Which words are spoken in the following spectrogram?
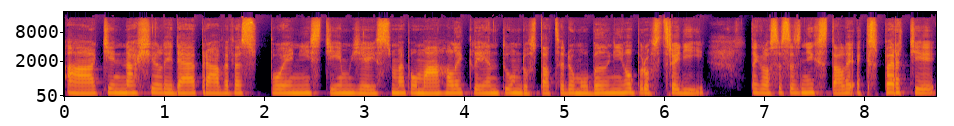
A ti naši lidé právě ve spojení s tím, že jsme pomáhali klientům dostat se do mobilního prostředí, tak vlastně se z nich stali experti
